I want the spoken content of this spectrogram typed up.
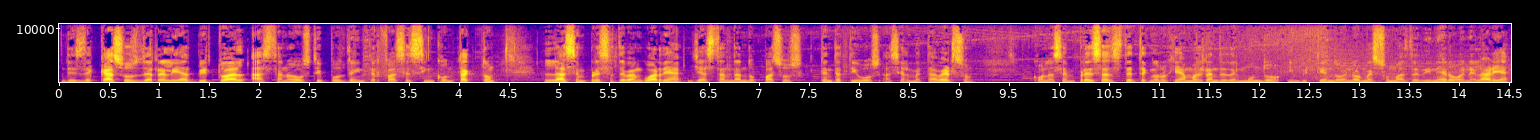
desde casos de realidad virtual hasta nuevos tipos de interfaces sin contacto, las empresas de vanguardia ya están dando pasos tentativos hacia el metaverso. Con las empresas de tecnología más grandes del mundo invirtiendo enormes sumas de dinero en el área,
